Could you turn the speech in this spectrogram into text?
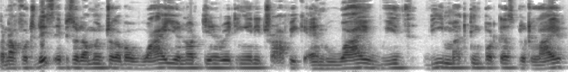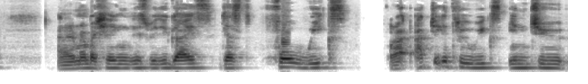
But now for today's episode, I'm going to talk about why you're not generating any traffic and why with the marketing marketingpodcast.live. And I remember sharing this with you guys just four weeks, or actually three weeks into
